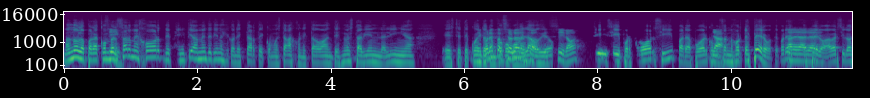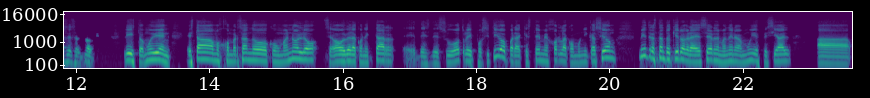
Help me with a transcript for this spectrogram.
Manolo, para conversar mejor, definitivamente tienes que conectarte como estabas conectado antes. No está bien la línea. Este, te cuento tampoco con el audio. sí, ¿no? Sí, sí, por favor, sí, para poder conversar mejor. Te espero, ¿te parece? te espero, a ver si lo haces el toque. Listo, muy bien. Estábamos conversando con Manolo, se va a volver a conectar eh, desde su otro dispositivo para que esté mejor la comunicación. Mientras tanto, quiero agradecer de manera muy especial a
